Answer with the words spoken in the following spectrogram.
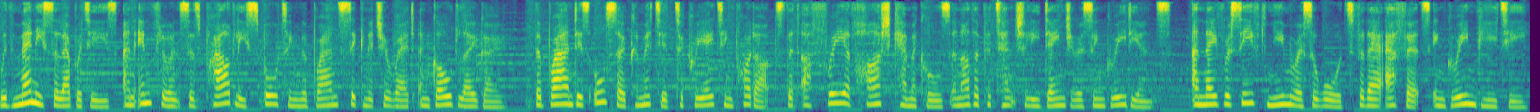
with many celebrities and influencers proudly sporting the brand's signature red and gold logo. The brand is also committed to creating products that are free of harsh chemicals and other potentially dangerous ingredients, and they've received numerous awards for their efforts in green beauty.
